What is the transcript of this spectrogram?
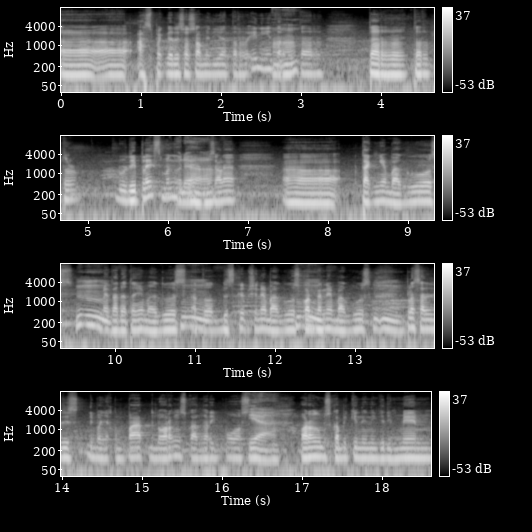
uh, aspek dari sosial media ter ini ter ter ter ter, ter, di placement gitu ya. Udah. misalnya uh, tagnya bagus, metadatanya bagus, atau descriptionnya bagus, kontennya bagus, plus ada di, di banyak tempat dan orang suka nge-repost, Iya. orang suka bikin ini jadi meme,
